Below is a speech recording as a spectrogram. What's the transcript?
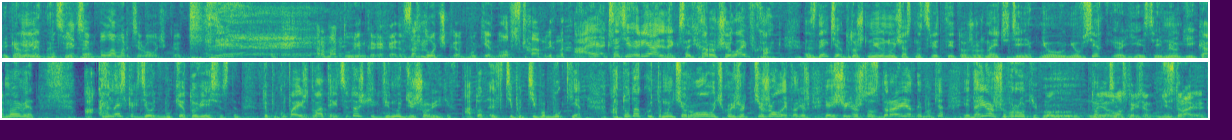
Экономят в на букете цветах. была маркировочка. Арматуринка какая-то, заточка в букет была вставлена. А, э, кстати, реально, кстати, хороший лайфхак. Знаете, потому что, ну, сейчас на цветы тоже, знаете, денег не у, не у всех э, есть, и многие экономят. А знаете, как сделать букет увесистым? Ты покупаешь 2-3 цветочки, где, ну, дешевеньких, а тут, э, типа, типа букет, а туда какую-то монтировочку или что-то тяжелое кладешь, и ощущение, что здоровенный букет, и даешь в руки. Ну, Там, ну, типа, смотрите, он не здоровенный.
